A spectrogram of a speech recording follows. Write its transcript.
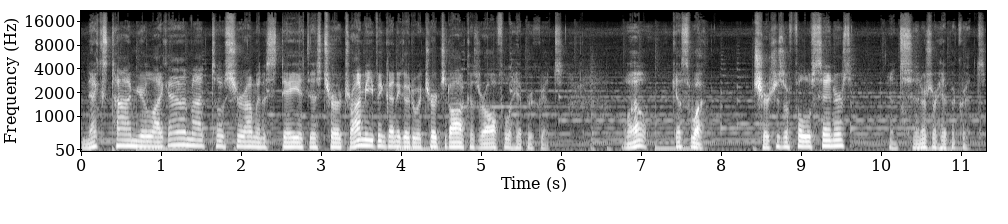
Next time you're like, I'm not so sure I'm going to stay at this church, or I'm even going to go to a church at all because they're all full of hypocrites. Well, guess what? Churches are full of sinners, and sinners are hypocrites.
